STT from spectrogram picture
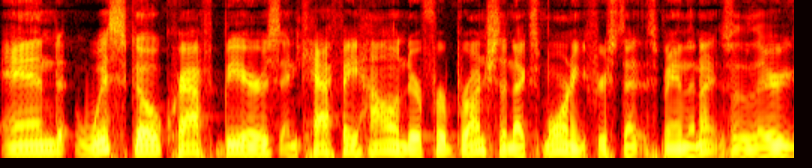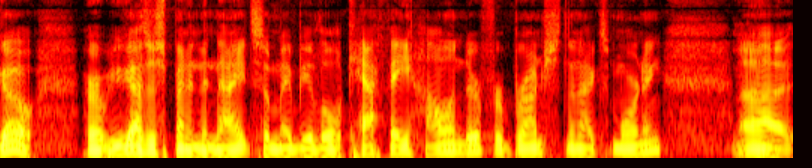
And Wisco Craft Beers and Cafe Hollander for brunch the next morning if you're st- spending the night. So there you go, Herb. You guys are spending the night, so maybe a little Cafe Hollander for brunch the next morning. Uh,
